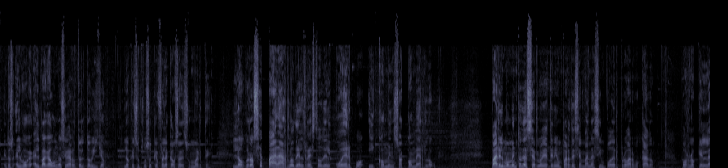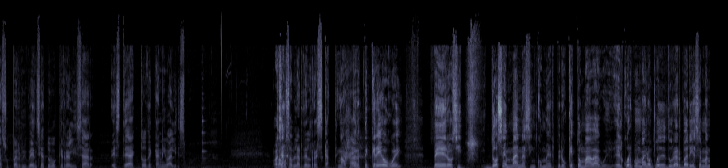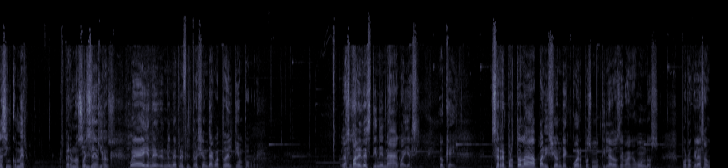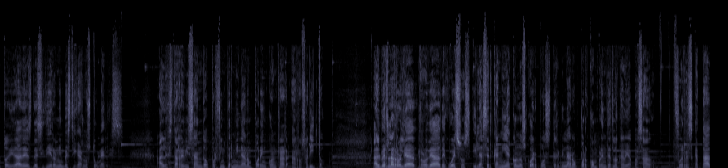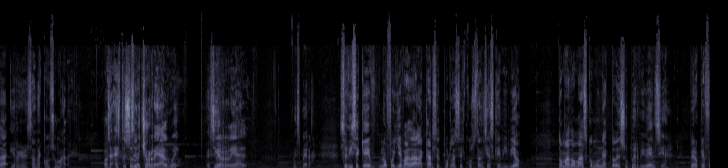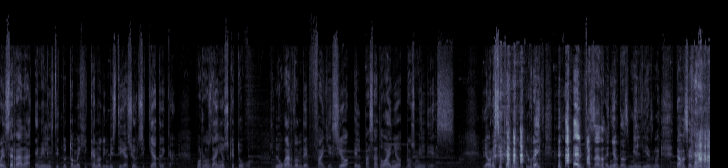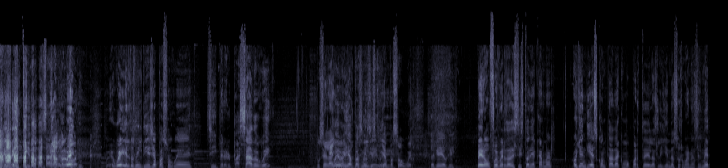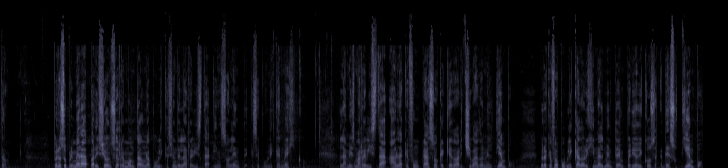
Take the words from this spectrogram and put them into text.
Entonces, el, el vagabundo se había roto el tobillo, lo que supuso que fue la causa de su muerte. Logró separarlo del resto del cuerpo y comenzó a comerlo, güey. Para el momento de hacerlo ya tenía un par de semanas sin poder probar bocado, por lo que la supervivencia tuvo que realizar este acto de canibalismo. Sea, Vamos a hablar del rescate. no, Ajá. pero te creo, güey. Pero si dos semanas sin comer, ¿pero qué tomaba, güey? El cuerpo humano puede durar varias semanas sin comer, pero no sin Pues líquidos. Güey, en el, en el metro hay filtración de agua todo el tiempo, güey. Las Eso sí. paredes tienen agua y así. Ok. Se reportó la aparición de cuerpos mutilados de vagabundos, por lo que las autoridades decidieron investigar los túneles. Al estar revisando, por fin terminaron por encontrar a Rosarito. Al verla rodea- rodeada de huesos y la cercanía con los cuerpos, terminaron por comprender lo que había pasado. Fue rescatada y regresada con su madre. O sea, esto es un Se- hecho real, güey. ¿Sí es real? Espera. Se dice que no fue llevada a la cárcel por las circunstancias que vivió, tomado más como un acto de supervivencia, pero que fue encerrada en el Instituto Mexicano de Investigación Psiquiátrica por los daños que tuvo, lugar donde falleció el pasado año 2010. Y ahora sí, carnal. Güey, el pasado año 2010, güey. Estamos en el 2022, cabrón. Güey, el 2010 ya pasó, güey. Sí, pero el pasado, güey. Pues el año Bueno, ya pasó, 2010 sí, que ya pasó, güey. Ok, ok. Pero fue verdad esta historia, carnal. Hoy en día es contada como parte de las leyendas urbanas del metro. Pero su primera aparición se remonta a una publicación de la revista Insolente que se publica en México. La misma revista habla que fue un caso que quedó archivado en el tiempo, pero que fue publicado originalmente en periódicos de su tiempo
